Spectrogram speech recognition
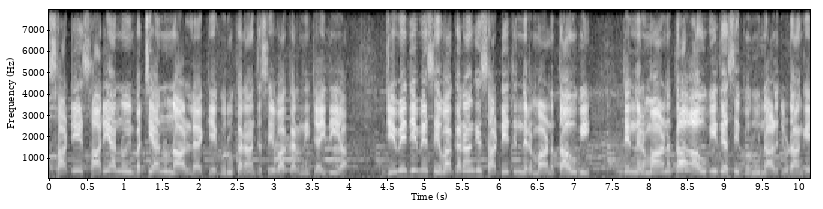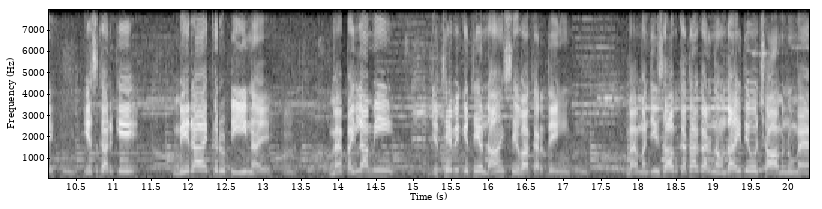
ਸਾਡੇ ਸਾਰਿਆਂ ਨੂੰ ਹੀ ਬੱਚਿਆਂ ਨੂੰ ਨਾਲ ਲੈ ਕੇ ਗੁਰੂ ਘਰਾਂ 'ਚ ਸੇਵਾ ਕਰਨੀ ਚਾਹੀਦੀ ਆ। ਜਿਵੇਂ ਜਿਵੇਂ ਸੇਵਾ ਕਰਾਂਗੇ, ਸਾਡੇ 'ਚ ਨਿਰਮਾਣਤਾ ਆਊਗੀ ਤੇ ਨਿਰਮਾਣਤਾ ਆਊਗੀ ਤੇ ਅਸੀਂ ਗੁਰੂ ਨਾਲ ਜੁੜਾਂਗੇ। ਇਸ ਕਰਕੇ ਮੇਰਾ ਇੱਕ ਰੁਟੀਨ ਹੈ ਮੈਂ ਪਹਿਲਾਂ ਵੀ ਜਿੱਥੇ ਵੀ ਕਿਤੇ ਨਾ ਹੀ ਸੇਵਾ ਕਰਦੇ ਸੀ। ਮੈਂ ਮੰਜੀ ਸਾਹਿਬ ਕਥਾ ਕਰਨ ਆਉਂਦਾ ਸੀ ਤੇ ਉਹ ਸ਼ਾਮ ਨੂੰ ਮੈਂ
